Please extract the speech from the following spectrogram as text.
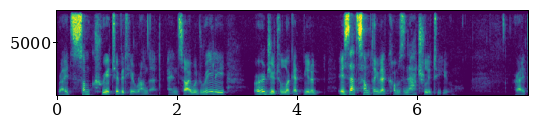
right? Some creativity around that. And so I would really urge you to look at, you know, is that something that comes naturally to you, right?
